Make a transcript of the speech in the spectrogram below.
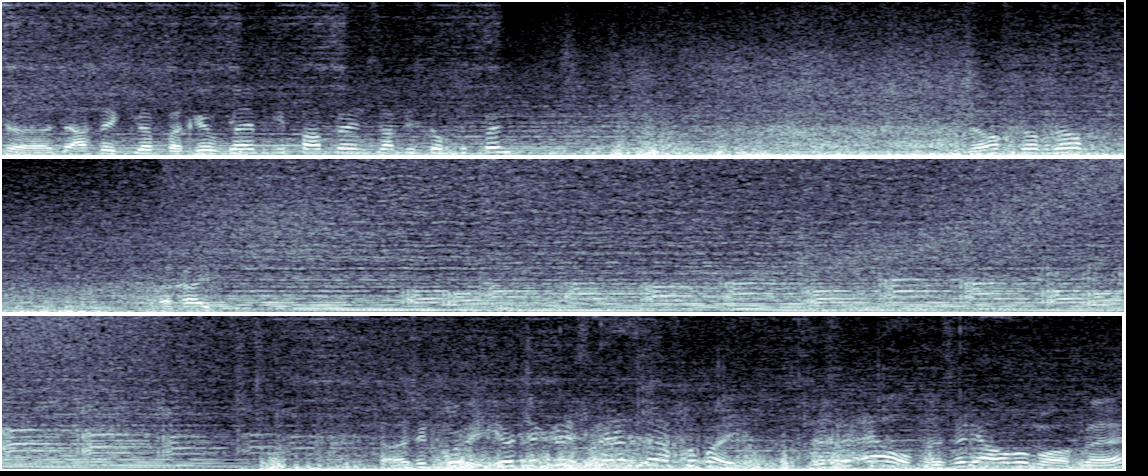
Zo, de afweer klippen. Geef een klein beetje pap Nog, nog, nog. Hij gaat. Oh, dat is een goede. Je kunt een snelle dag voorbij. Dat is een elf, dat is een elf morgen, hè?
